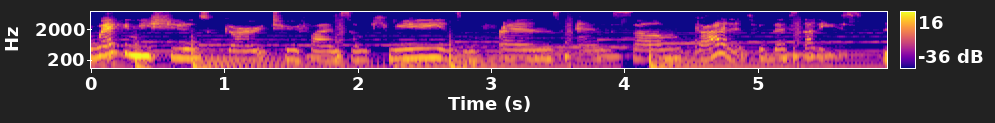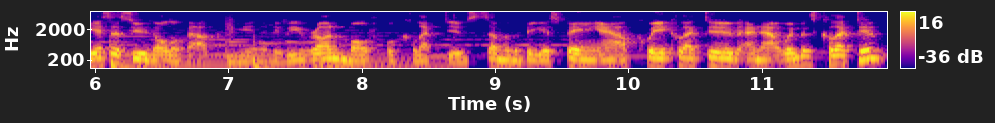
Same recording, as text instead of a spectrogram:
where can these students go to find some community and some friends and some guidance with their studies? The SSU is all about community. We run multiple collectives, some of the biggest being our queer collective and our women's collective.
